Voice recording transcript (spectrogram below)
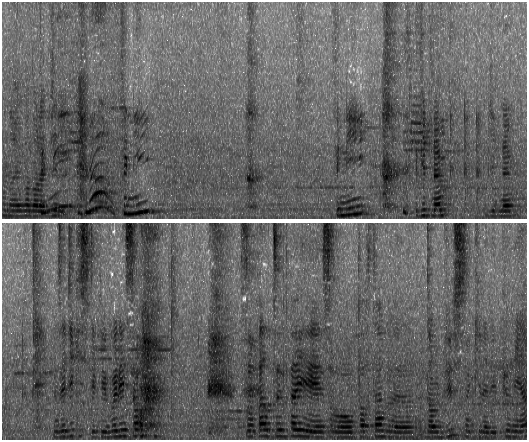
En arrivant dans la ville. Non, Fanny Fanny Vietnam. Vietnam. Il nous a dit qu'il s'était fait voler son, son portefeuille et son portable euh, dans le bus, donc il avait plus rien.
